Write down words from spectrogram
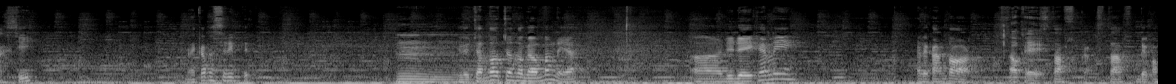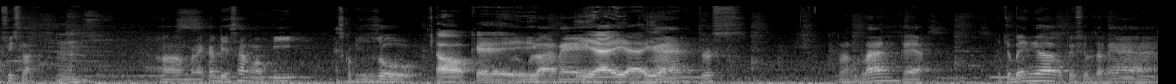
kasih mereka pasti repeat Hmm. gitu contoh contoh gampang deh ya Eh, di daycare nih ada kantor Oke. staff staff back office lah Hmm. Eh, mereka biasa ngopi es kopi susu Oke. gulare Iya iya iya. kan? terus pelan pelan kayak cobain nggak kopi filternya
